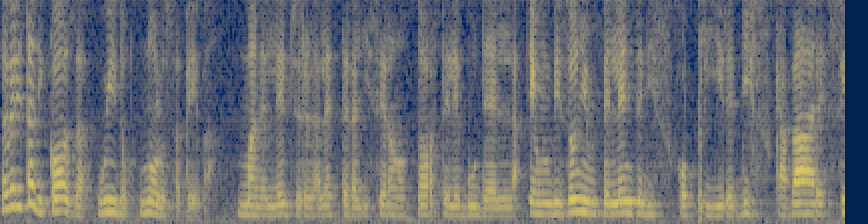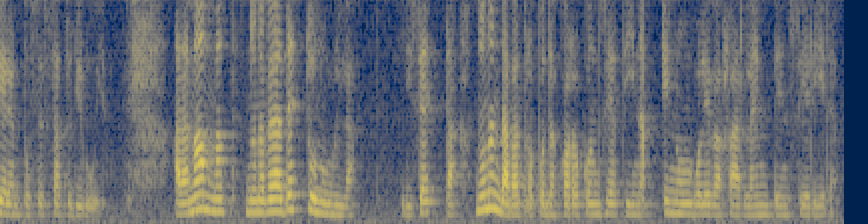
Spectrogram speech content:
La verità di cosa Guido non lo sapeva, ma nel leggere la lettera gli si erano torte le budella e un bisogno impellente di scoprire, di scavare, si era impossessato di lui. Alla mamma non aveva detto nulla. Lisetta non andava troppo d'accordo con zia Tina e non voleva farla impensierire.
